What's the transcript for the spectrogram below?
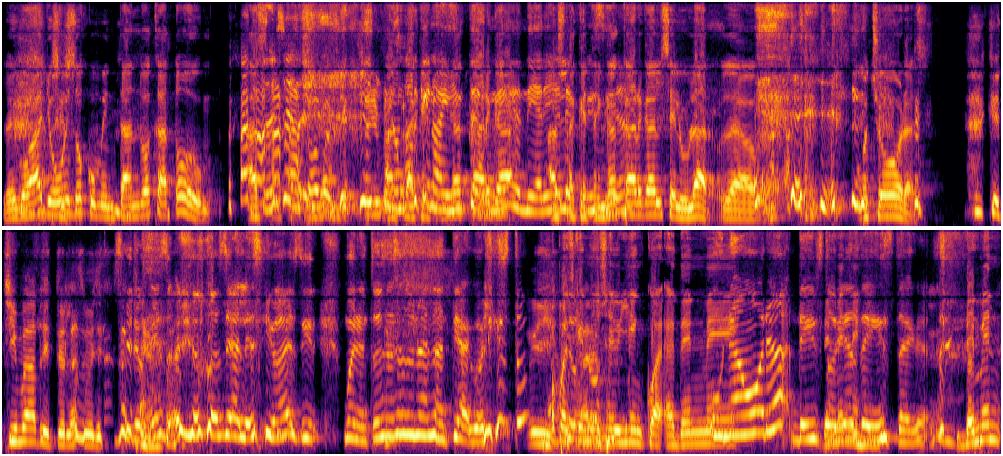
Luego, ah, yo voy documentando acá todo. Hasta, no hasta que no hay tenga internet carga, ni hasta que tenga carga el celular. O sea, ocho horas. Qué chimba de aptitud la suya. Pero eso, o sea, les iba a decir, bueno, entonces esa es una de Santiago, ¿listo? No, pues que no sé bien. cua- eh, Denme, Una hora de historias de Instagram. denme,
